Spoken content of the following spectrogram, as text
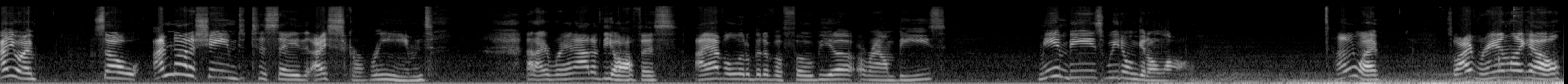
Anyway, so I'm not ashamed to say that I screamed and I ran out of the office. I have a little bit of a phobia around bees. Me and bees, we don't get along. Anyway, so I ran like hell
